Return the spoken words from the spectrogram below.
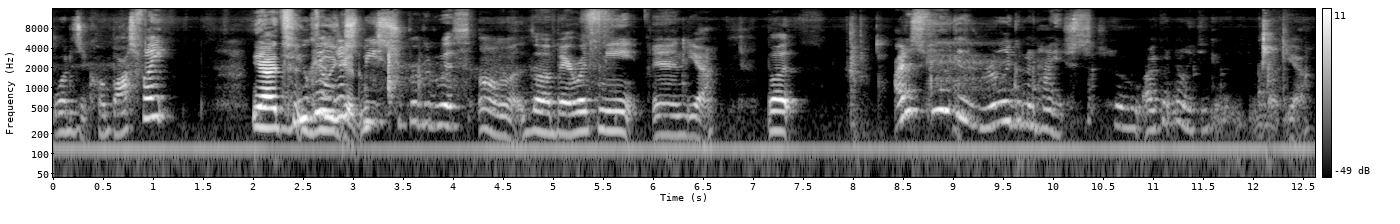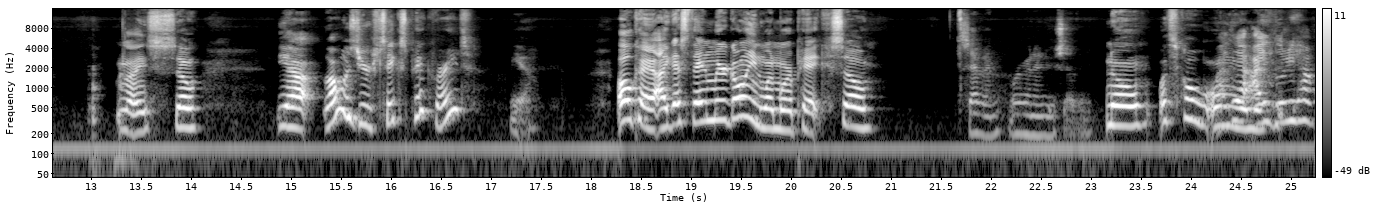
what is it called boss fight Yeah, it's you can really just good. be super good with um the bear with me and yeah but i just feel like it's really good in heist so i couldn't really think of anything but yeah Nice. So, yeah, that was your sixth pick, right? Yeah. Okay, I guess then we're going one more pick. So seven we're gonna do seven no, let's go I, only one I more pick. literally have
